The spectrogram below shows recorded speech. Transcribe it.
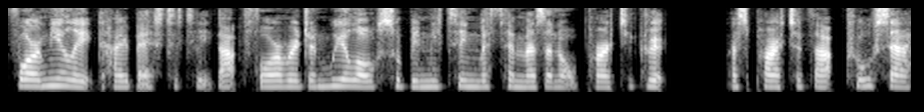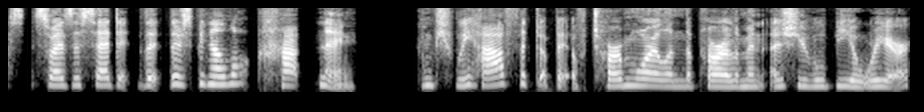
formulate how best to take that forward. And we'll also be meeting with him as an all party group as part of that process. So, as I said, it, there's been a lot happening. We have had a bit of turmoil in the parliament, as you will be aware,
